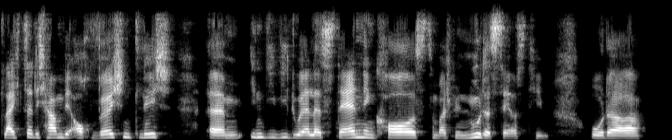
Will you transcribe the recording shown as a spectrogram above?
Gleichzeitig haben wir auch wöchentlich ähm, individuelle Standing Calls, zum Beispiel nur das Sales Team oder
